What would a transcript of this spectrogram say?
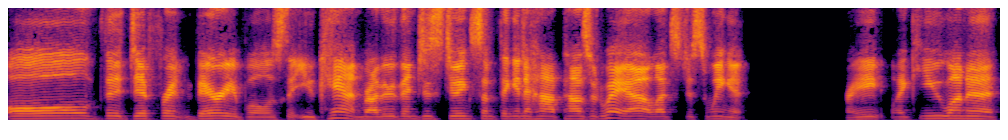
all the different variables that you can rather than just doing something in a haphazard way. Ah, let's just wing it. Right. Like you want to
